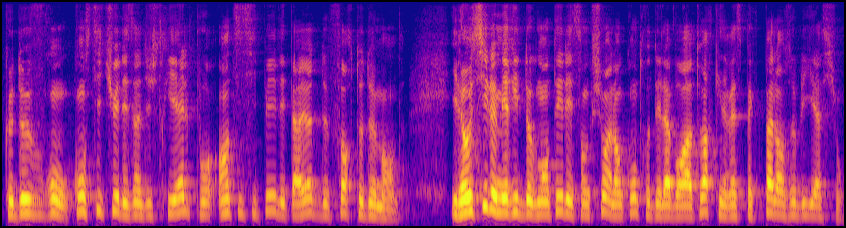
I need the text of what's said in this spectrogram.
que devront constituer les industriels pour anticiper les périodes de forte demande. Il a aussi le mérite d'augmenter les sanctions à l'encontre des laboratoires qui ne respectent pas leurs obligations.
